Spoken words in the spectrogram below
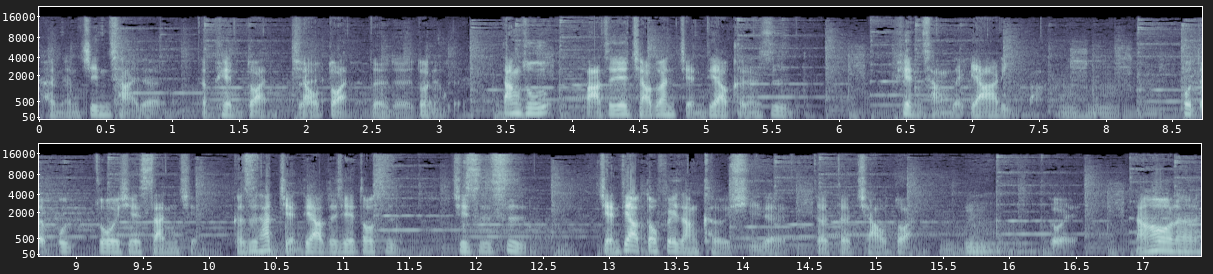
很很精彩的的片段桥段。对对对对，当初把这些桥段剪掉，可能是片场的压力吧，嗯嗯，不得不做一些删减。可是他剪掉这些都是，其实是。剪掉都非常可惜的的的桥段，嗯，对。然后呢，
